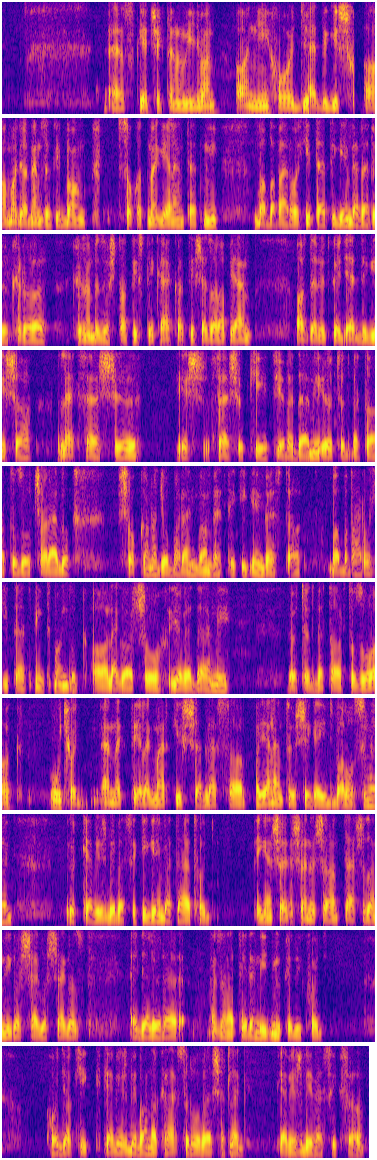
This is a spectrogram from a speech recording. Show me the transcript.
Ez kétségtelenül így van. Annyi, hogy eddig is a Magyar Nemzeti Bank szokott megjelentetni babaváról hitelt igénybevevőkről különböző statisztikákat, és ez alapján az derült ki, hogy eddig is a legfelső és felső két jövedelmi ötödbe tartozó családok sokkal nagyobb arányban vették igénybe ezt a babaváró hitelt, mint mondjuk a legalsó jövedelmi ötödbe tartozóak. Úgyhogy ennek tényleg már kisebb lesz a, jelentősége, így valószínűleg ők kevésbé veszik igénybe, tehát hogy igen, sajnos a társadalmi igazságosság az egyelőre ezen a téren így működik, hogy, hogy akik kevésbé vannak rászorulva, esetleg kevésbé veszik fel.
